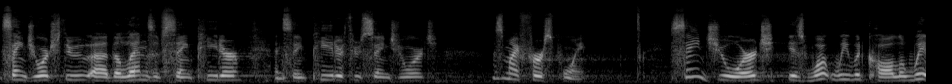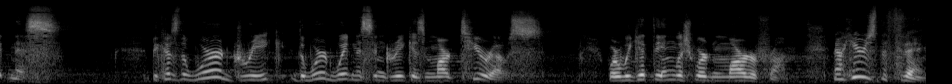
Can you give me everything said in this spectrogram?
St. George through uh, the lens of St. Peter and St. Peter through St. George, this is my first point. St. George is what we would call a witness. Because the word Greek, the word witness in Greek is martyros, where we get the English word martyr from. Now, here's the thing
